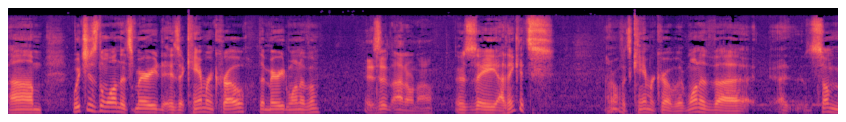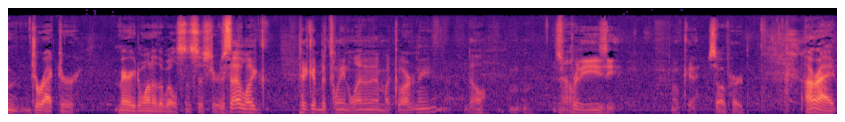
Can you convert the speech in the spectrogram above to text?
Um, which is the one that's married? Is it Cameron Crowe that married one of them? Is it? I don't know. There's a, I think it's, I don't know if it's Cameron Crowe, but one of uh, uh, some director married one of the Wilson sisters. Is that like picking between Lennon and McCartney? No. It's No. pretty easy. Okay. so I've heard. All right.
